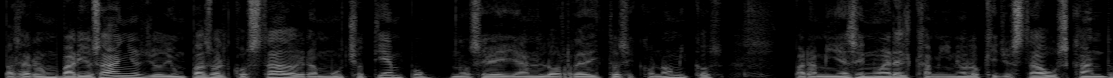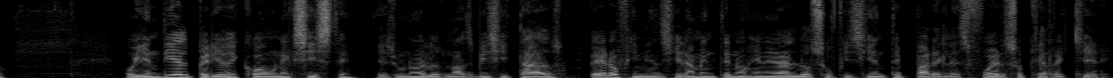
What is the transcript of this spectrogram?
Pasaron varios años, yo di un paso al costado, era mucho tiempo, no se veían los réditos económicos. Para mí ese no era el camino, lo que yo estaba buscando. Hoy en día el periódico aún existe, es uno de los más visitados, pero financieramente no genera lo suficiente para el esfuerzo que requiere.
